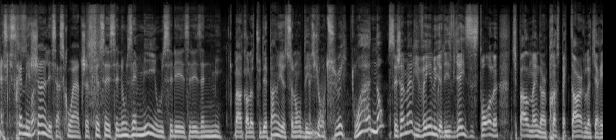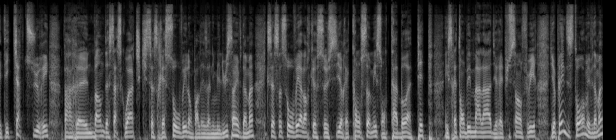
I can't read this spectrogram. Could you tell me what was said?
Est-ce qu'ils seraient méchants, les Sasquatch? Est-ce que c'est c'est nos amis ou c'est les, c'est les ennemis? Ben encore là, tout dépend. Il y a selon des. Qu'ils ont tué? Ouais, non, c'est jamais arrivé. là. Il y a des vieilles histoires là, qui parlent même d'un prospecteur là, qui aurait été capturé par euh, une bande de Sasquatch qui se serait sauvé. Là, on parle des années 1800, évidemment, qui se serait sauvé alors que ceux-ci auraient consommé son tabac à pipe et serait tombé malade. Il aurait pu s'enfuir. Il y a plein d'histoires, mais évidemment,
